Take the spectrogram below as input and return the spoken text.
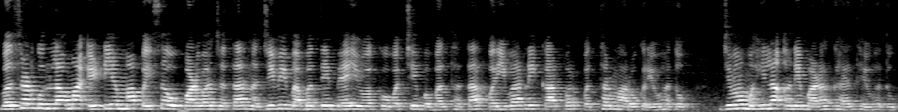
વલસાડ ગુંદલાવમાં એટીએમમાં પૈસા ઉપાડવા જતા નજીવી બાબતે બે યુવકો વચ્ચે બબલ થતા પરિવારની કાર પર પથ્થરમારો કર્યો હતો, જેમાં મહિલા અને બાળક ઘાયલ થયું હતું.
